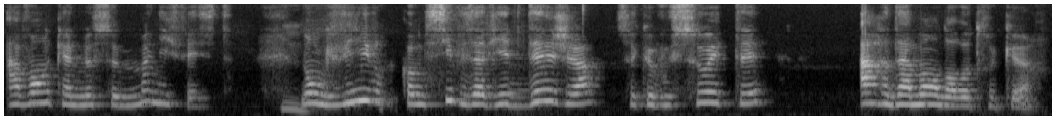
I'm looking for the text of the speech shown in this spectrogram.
avant qu'elle ne se manifeste? Hmm. Donc vivre comme si vous aviez déjà ce que vous souhaitez ardemment dans votre cœur.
